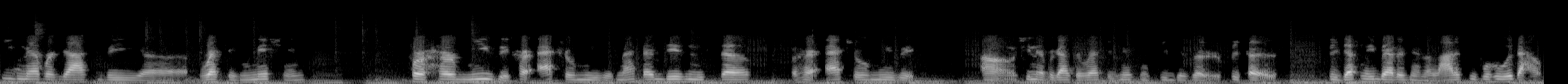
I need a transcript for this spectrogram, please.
she never got the uh, recognition for her music, her actual music, not that Disney stuff, but her actual music. Um, she never got the recognition she deserved because she's definitely better than a lot of people who was out.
